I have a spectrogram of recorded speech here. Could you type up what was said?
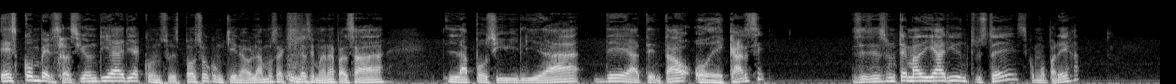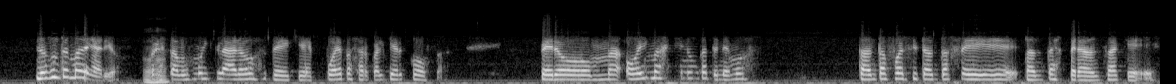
es conversación diaria con su esposo, con quien hablamos aquí la semana pasada, la posibilidad de atentado o de cárcel. ¿Ese es un tema diario entre ustedes como pareja? No es un tema diario, pero estamos muy claros de que puede pasar cualquier cosa pero hoy más que nunca tenemos tanta fuerza y tanta fe, tanta esperanza que,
